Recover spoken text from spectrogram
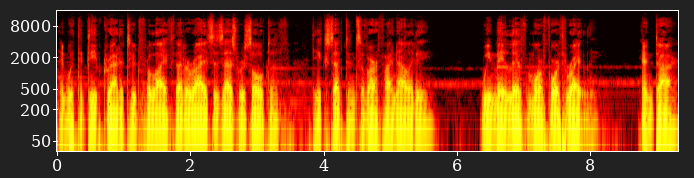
and with the deep gratitude for life that arises as a result of the acceptance of our finality, we may live more forthrightly and die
